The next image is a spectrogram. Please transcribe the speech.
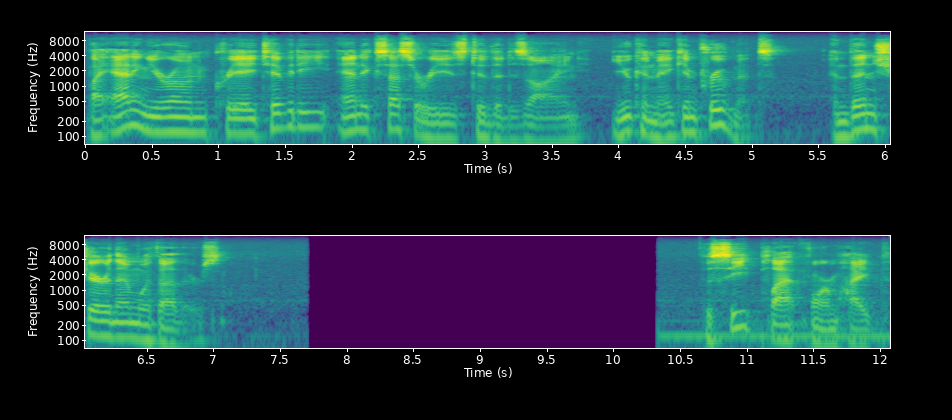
By adding your own creativity and accessories to the design, you can make improvements and then share them with others. The seat platform height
